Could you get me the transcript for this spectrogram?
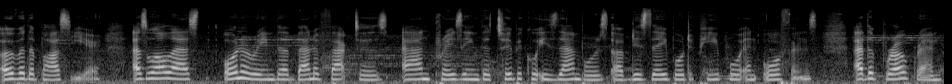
over the past year, as well as honoring the benefactors and praising the typical examples of disabled people and orphans, at the program,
